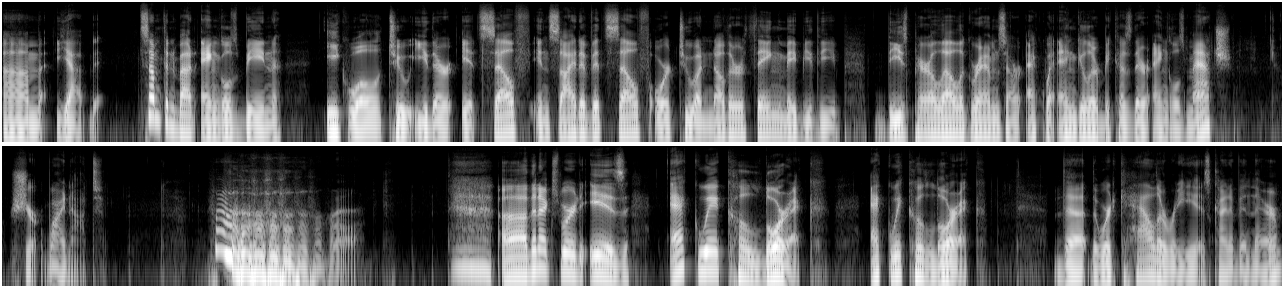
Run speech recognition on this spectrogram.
Um, yeah, something about angles being equal to either itself inside of itself or to another thing. Maybe the these parallelograms are equiangular because their angles match. Sure, why not? Uh, the next word is equicaloric. Equicaloric. The the word calorie is kind of in there.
